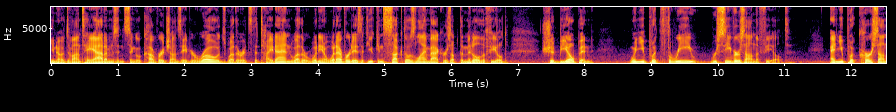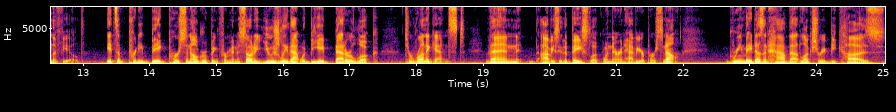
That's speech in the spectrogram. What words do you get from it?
you know Davante Adams in single coverage on Xavier Rhodes, whether it's the tight end, whether what you know whatever it is, if you can suck those linebackers up the middle of the field, should be open. When you put three receivers on the field, and you put Kearse on the field, it's a pretty big personnel grouping for Minnesota. Usually, that would be a better look to run against than obviously the base look when they're in heavier personnel. Green Bay doesn't have that luxury because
